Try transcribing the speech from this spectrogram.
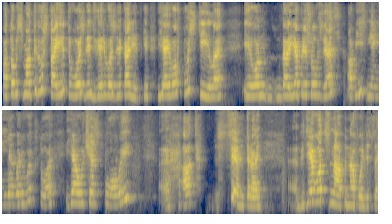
Потом смотрю, стоит возле двери, возле калитки. Я его впустила. И он, да, я пришел взять объяснение. Я говорю, вы кто? Я участковый э, от центра, где вот СНАП находится.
